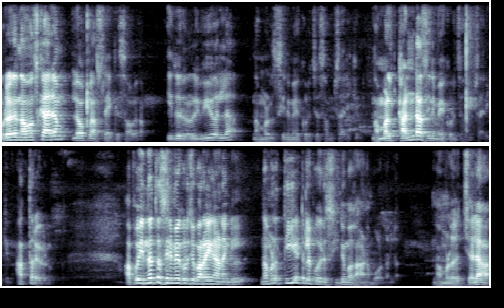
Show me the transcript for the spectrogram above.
കൂട്ടുകാരെ നമസ്കാരം. ലോ ക്ലാസ്സിലേക്ക് സ്വാഗതം. ഇതൊരു റിവ്യൂ അല്ല നമ്മൾ സിനിമയെക്കുറിച്ച് സംസാരിക്കുന്നു. നമ്മൾ കണ്ട സിനിമയെക്കുറിച്ച് സംസാരിക്കുന്നു. അത്രയേ ഉള്ളൂ. അപ്പോൾ ഇന്നത്തെ സിനിമയെക്കുറിച്ച് പറയുകയാണെങ്കിൽ നമ്മൾ തിയേറ്ററിൽ പോയി ഒരു സിനിമ കാണുമ്പോൾ ഉണ്ടല്ലോ. നമ്മൾ ചില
